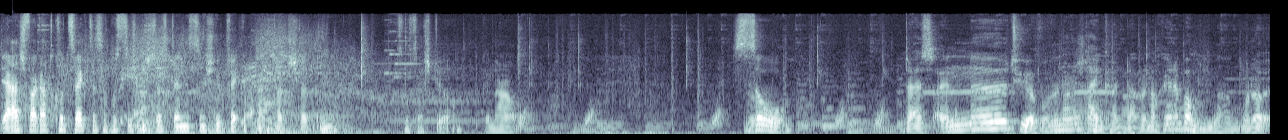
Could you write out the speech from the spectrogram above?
Ja, ich war gerade kurz weg, deshalb wusste ich nicht, dass Dennis den Schild weggepackt hat, statt ihn zu zerstören. Genau. So. Da ist eine Tür, wo wir noch nicht rein können, da wir noch keine Bomben haben. Oder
